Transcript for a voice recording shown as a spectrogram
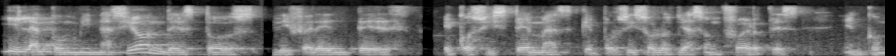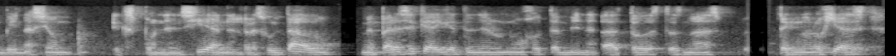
y la combinación de estos diferentes ecosistemas que por sí solos ya son fuertes, en combinación exponencian el resultado, me parece que hay que tener un ojo también a, todas estas nuevas tecnologías,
